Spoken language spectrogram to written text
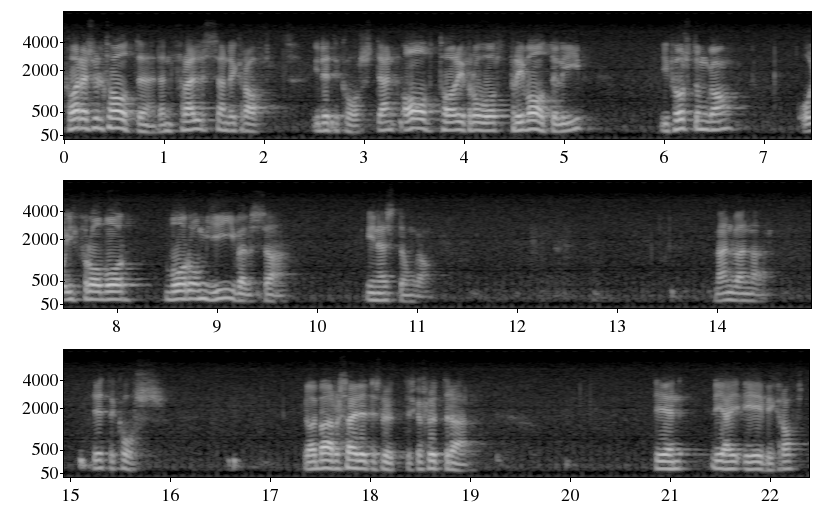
Hva er resultatet? Den frelsende kraft i dette kors. Den avtar ifra vårt private liv i første omgang, og ifra vår, våre omgivelser i neste omgang. Men venner, dette kors Jeg bare si det til slutt. Jeg skal slutte der. Det er, en, det er ei evig kraft.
